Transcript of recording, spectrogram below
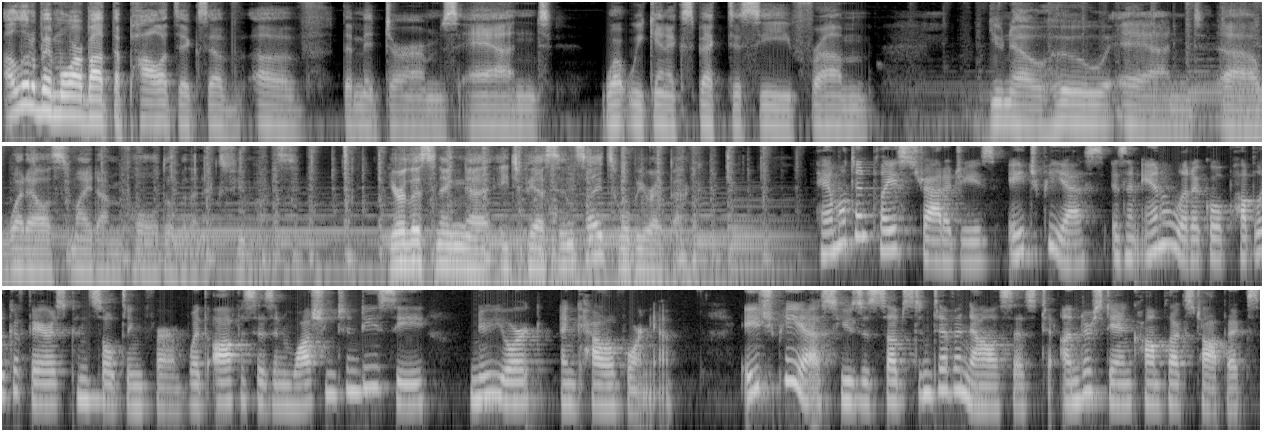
a little bit more about the politics of of the midterms and what we can expect to see from you know who and uh, what else might unfold over the next few months. You're listening to HPS Insights. We'll be right back. Hamilton Place Strategies, HPS, is an analytical public affairs consulting firm with offices in Washington, D.C., New York, and California. HPS uses substantive analysis to understand complex topics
